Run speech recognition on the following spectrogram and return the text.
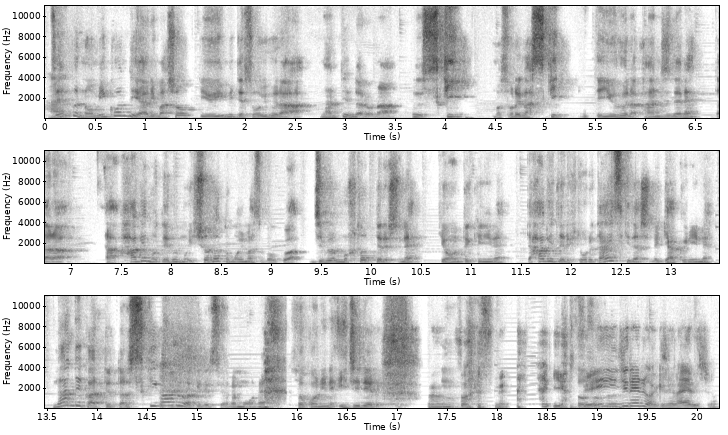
はい。全部飲み込んでやりましょうっていう意味でそういう風ななんて言うんだろうな。好き。もうそれが好きっていう風な感じでね。だからあハゲもデブも一緒だと思います僕は。自分も太ってるしね。基本的にね。でハゲてる人俺大好きだしね逆にね。なんでかって言ったら隙があるわけですよねもうね。そこにねいじれる。ううん。ん、そうですね。いや、全員いじれるわけじゃないでしょ。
